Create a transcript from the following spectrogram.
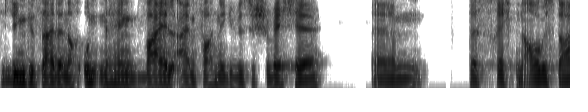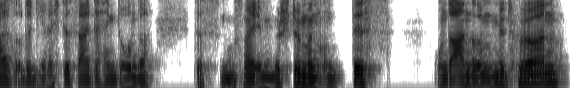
die linke Seite nach unten hängt, weil einfach eine gewisse Schwäche ähm, des rechten Auges da ist oder die rechte Seite hängt runter. Das muss man eben bestimmen und das unter anderem mit Hören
